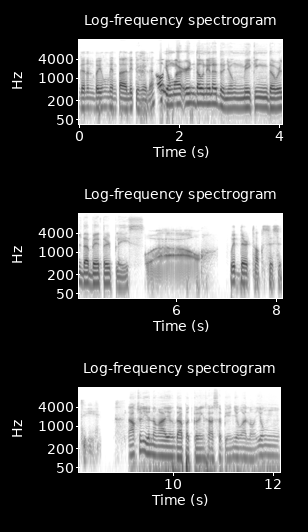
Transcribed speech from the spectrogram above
Gano'n ba yung mentality nila? Oo, yung ma-earn daw nila dun, yung making the world a better place. Wow! With their toxicity. Actually, yun na nga yung dapat ko ring sasabihin, yung ano, yung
